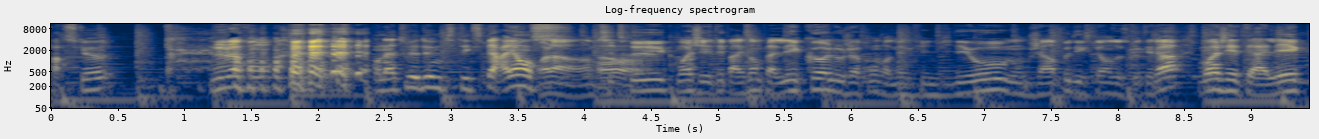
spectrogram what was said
Parce que le Japon. on a tous les deux une petite expérience. voilà, un petit Ah. truc. Moi, j'ai été par exemple à l'école au Japon, j'en ai même fait une vidéo, donc j'ai un peu d'expérience de ce côté-là. Moi j'ai été à l'école.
